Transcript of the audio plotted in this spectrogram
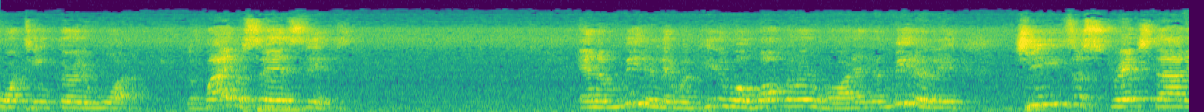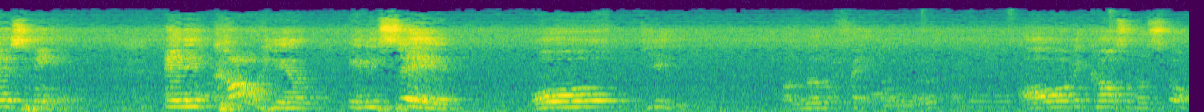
14, 31. The Bible says this. And immediately when Peter was walking on the water, and immediately Jesus stretched out his hand. And he caught him and he said, Oh, ye a little faith. All because of a storm,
